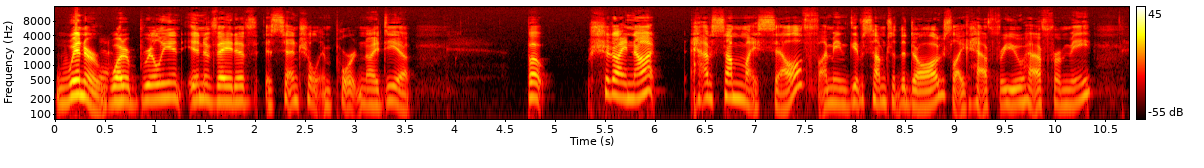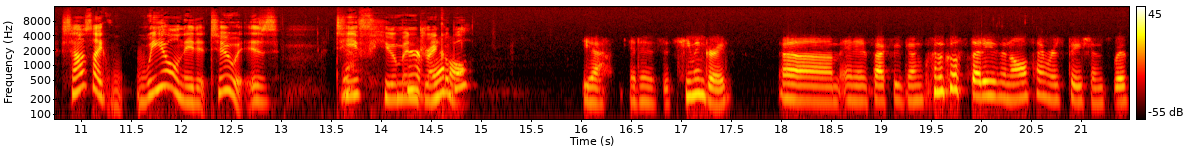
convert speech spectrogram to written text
Winner, what a brilliant, innovative, essential, important idea. But should I not have some myself? I mean, give some to the dogs, like half for you, half for me. Sounds like we all need it too. Is TEEF human drinkable? Yeah, it is. It's human grade. Um, and in fact, we've done clinical studies in Alzheimer's patients with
